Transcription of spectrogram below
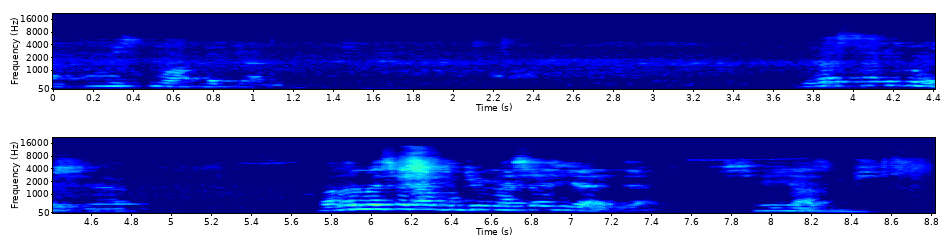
aklıma hiç muhabbet gelmedi. Biraz sen konuş ya. Bana mesela bugün mesaj geldi. Şey yazmış.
